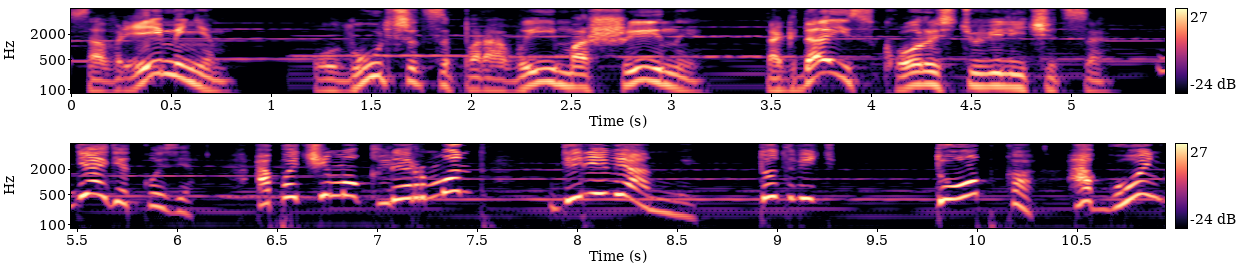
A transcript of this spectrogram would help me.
Со временем улучшатся паровые машины, тогда и скорость увеличится. Дядя Кузя, а почему Клермонт деревянный? Тут ведь топка, огонь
